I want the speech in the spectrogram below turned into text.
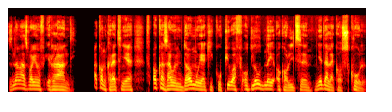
Znalazła ją w Irlandii, a konkretnie w okazałym domu, jaki kupiła w odludnej okolicy niedaleko Skull.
